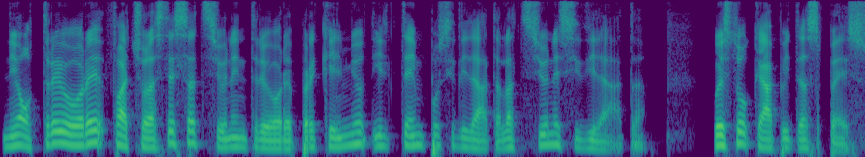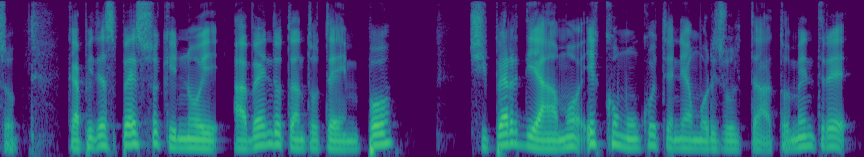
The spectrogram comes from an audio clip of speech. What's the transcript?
ne ho tre ore, faccio la stessa azione in tre ore perché il, mio, il tempo si dilata, l'azione si dilata. Questo capita spesso. Capita spesso che noi, avendo tanto tempo, ci perdiamo e comunque otteniamo risultato, mentre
